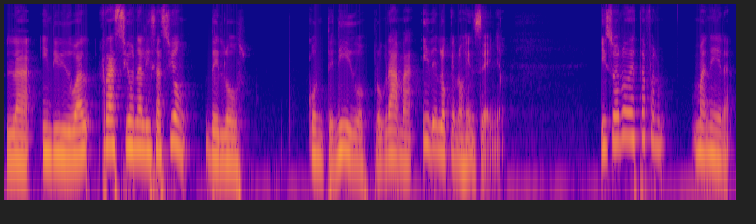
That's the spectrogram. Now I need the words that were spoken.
la individual racionalización de los contenidos, programas y de lo que nos enseñan. Y solo de esta manera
